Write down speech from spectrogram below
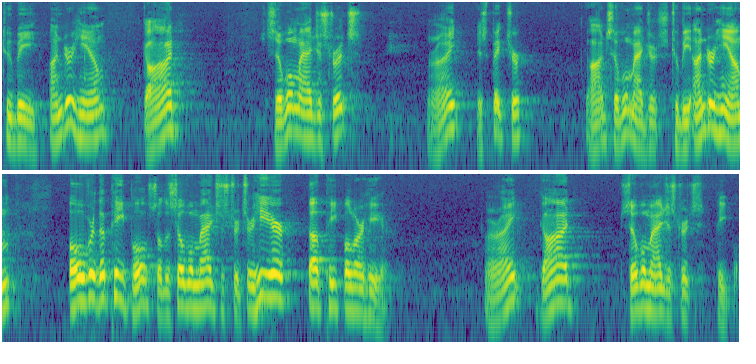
to be under him, God, civil magistrates, right? This picture, God, civil magistrates, to be under him over the people. So the civil magistrates are here, the people are here. All right? God, civil magistrates, people.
